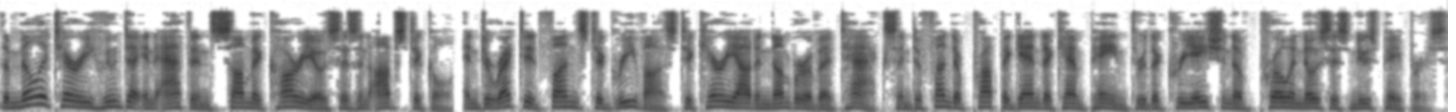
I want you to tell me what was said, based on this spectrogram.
The military junta in Athens saw Makarios as an obstacle, and directed funds to Grivas to carry out a number of attacks and to fund a propaganda campaign through the creation of pro-enosis newspapers.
